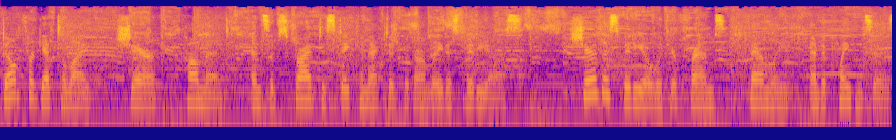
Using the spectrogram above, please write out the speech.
Don't forget to like, share, comment, and subscribe to stay connected with our latest videos. Share this video with your friends, family, and acquaintances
